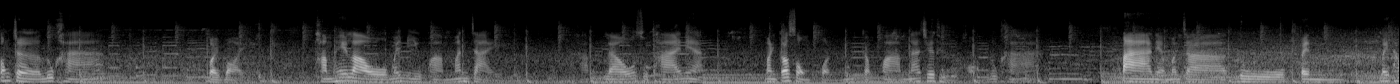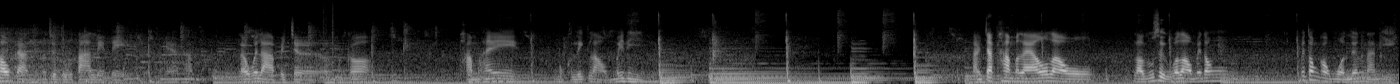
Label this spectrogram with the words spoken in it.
ต้องเจอลูกค้าบ่อยๆทำให้เราไม่มีความมั่นใจนะครับแล้วสุดท้ายเนี่ยมันก็ส่งผลกับความน่าเชื่อถือของลูกค้า ตาเนี่ยมันจะดูเป็นไม่เท่ากัน มันจะดูตาเล่ๆอย่างเงี้ยครับแล้วเวลาไปเจอมันก็ทำให้บุคลิกเราไม่ดี หลังจากทำมาแล้วเราเรารู้สึกว่าเราไม่ต้องไม่ต้องกังวลเรื่องนั้นอีก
